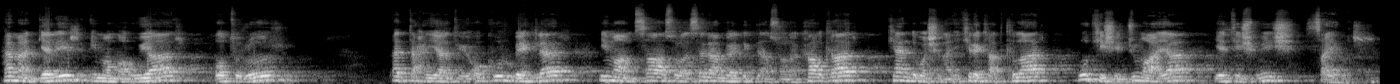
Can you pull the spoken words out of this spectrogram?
Hemen gelir imama uyar, oturur. Ettehiyyatü'yü okur, bekler. İmam sağa sola selam verdikten sonra kalkar. Kendi başına iki rekat kılar. Bu kişi cumaya yetişmiş sayılır.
